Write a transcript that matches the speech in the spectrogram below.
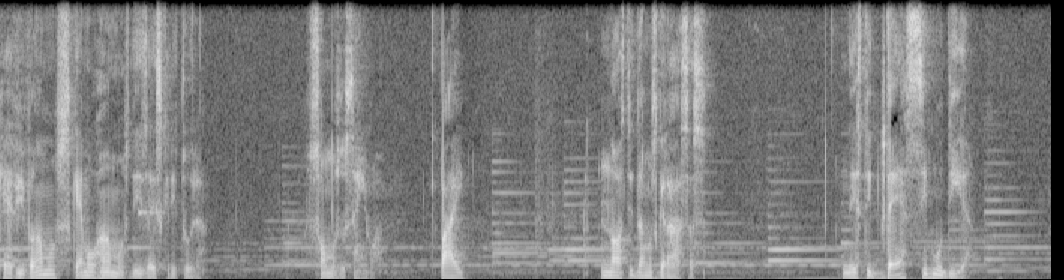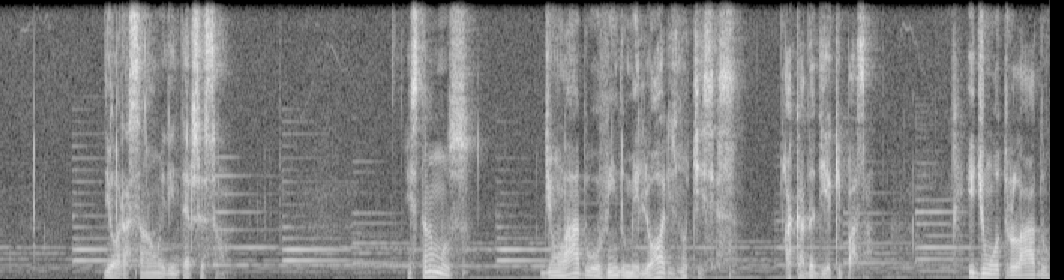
Quer vivamos, quer morramos, diz a Escritura. Somos do Senhor. Pai, nós te damos graças neste décimo dia de oração e de intercessão Estamos, de um lado, ouvindo melhores notícias a cada dia que passa, e de um outro lado,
